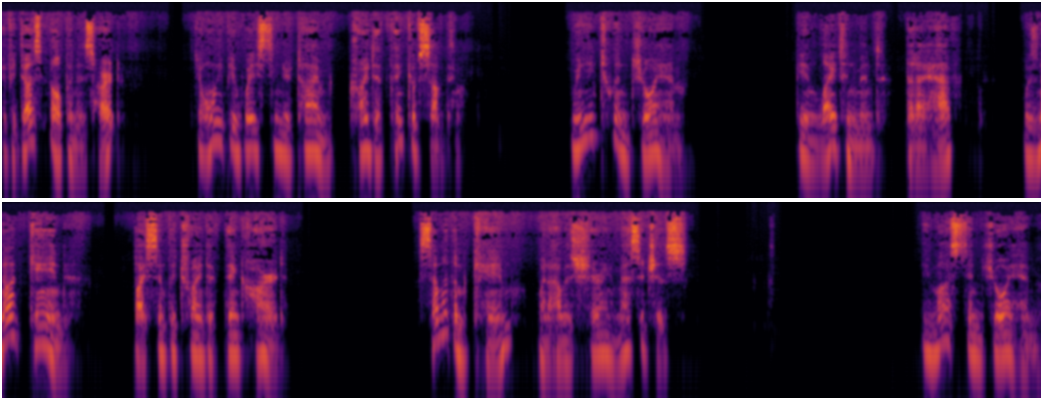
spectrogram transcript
If He doesn't open His heart, you'll only be wasting your time trying to think of something. We need to enjoy Him. The enlightenment that I have was not gained by simply trying to think hard. Some of them came when I was sharing messages. You must enjoy him,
